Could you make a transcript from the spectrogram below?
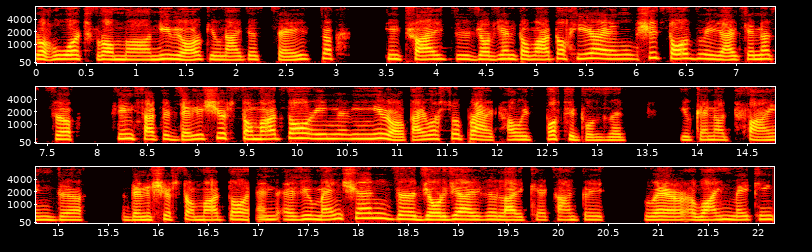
who was from uh, New York, United States, uh, he tried Georgian tomato here, and she told me I cannot uh, see such a delicious tomato in, in, New York. I was surprised how it's possible that you cannot find uh, delicious tomato. And as you mentioned, Georgia is like a country where winemaking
